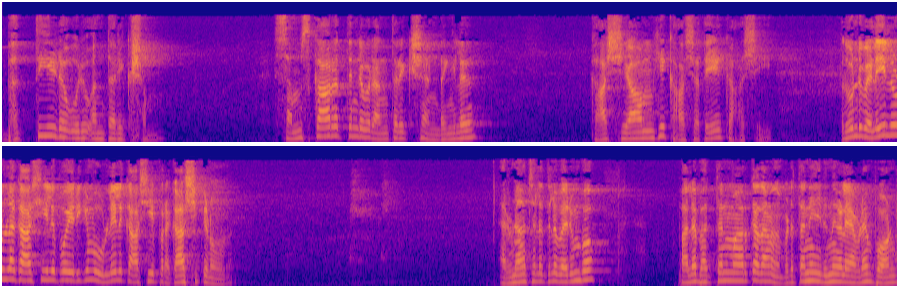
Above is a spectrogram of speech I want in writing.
ഭക്തിയുടെ ഒരു അന്തരീക്ഷം. സംസ്കാരത്തിന്റെ ഒരു അന്തരീക്ഷം ഉണ്ടെങ്കിൽ കാശ്യാം ഹി കാശത്തെ കാശി. അതുകൊണ്ട് വെളിയിലുള്ള കാശിയിൽ പോയിരിക്കുമ്പോൾ ഉള്ളിൽ കാശി പ്രകാശിക്കണമെന്ന്. അരുണാചലത്തിൽ വരുമ്പോ പല ഭക്തന്മാർക്ക് അതാണ്. ഇവിടെ തന്നെ ഇരുന്ന് കളി എവിടെയും പോണ്ട.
